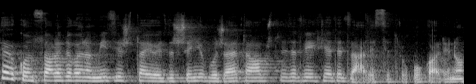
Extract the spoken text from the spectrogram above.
te o konsolidovanom izvještaju o izvršenju budžeta opštine za 2022. godinu.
